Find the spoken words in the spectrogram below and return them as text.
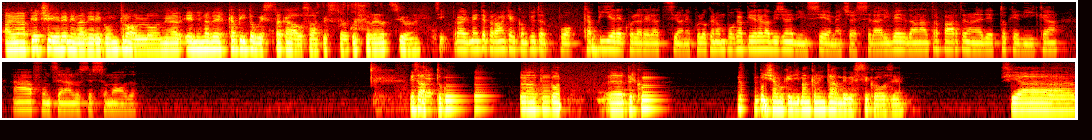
aveva piacere nell'avere controllo nella- e nell'aver capito questa causa, questa, questa relazione. Sì, probabilmente però anche il computer può capire quella relazione, quello che non può capire è la visione d'insieme, cioè se la rivede da un'altra parte non è detto che dica ah funziona allo stesso modo. Esatto, quella è un'altra cosa. Eh, per come diciamo che gli mancano entrambe queste cose, sia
